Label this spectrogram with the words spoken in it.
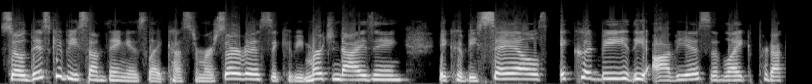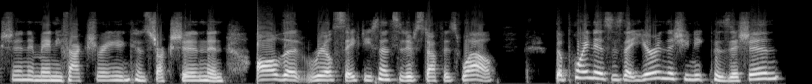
So this could be something as like customer service. It could be merchandising. It could be sales. It could be the obvious of like production and manufacturing and construction and all the real safety sensitive stuff as well. The point is, is that you're in this unique position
